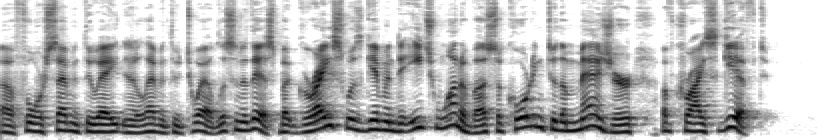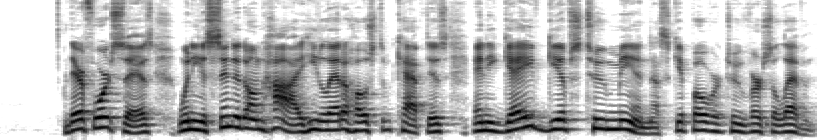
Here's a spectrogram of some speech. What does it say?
uh, 4, 7 through 8 and 11 through 12. Listen to this. But grace was given to each one of us according to the measure of Christ's gift. Therefore it says, when he ascended on high, he led a host of captives and he gave gifts to men. Now skip over to verse 11.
